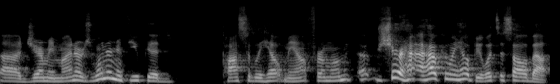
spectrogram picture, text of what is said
uh, Jeremy Miner. I was wondering if you could possibly help me out for a moment. Uh, sure. How, how can we help you? What's this all about?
